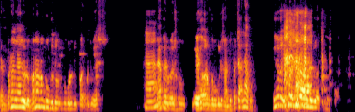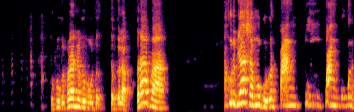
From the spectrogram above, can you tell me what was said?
Dan pernah lalu pernah orang kupukul di di BS. Hah? Yang kedua lihat orang kupukul di sana, dipecah lah aku. Itu itu itu itu. itu. Kupukul, pernah nih kupukul te- tenggelak. Kenapa? Aku udah biasa mukul kan, pang, pung, pang, pung, pang.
